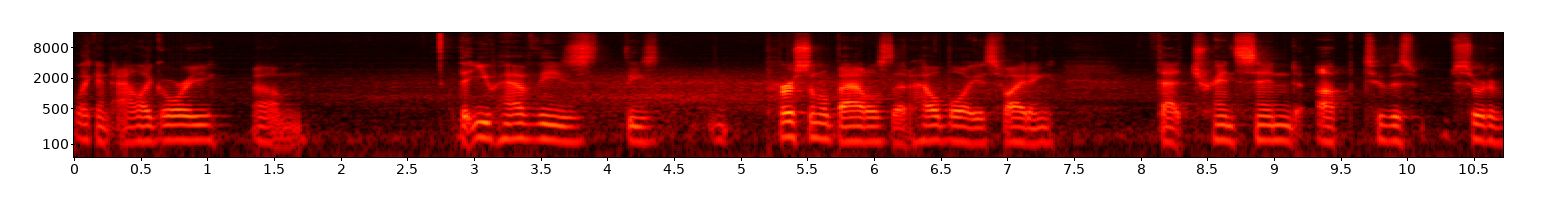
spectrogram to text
like an allegory um, that you have these these personal battles that Hellboy is fighting that transcend up to this sort of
